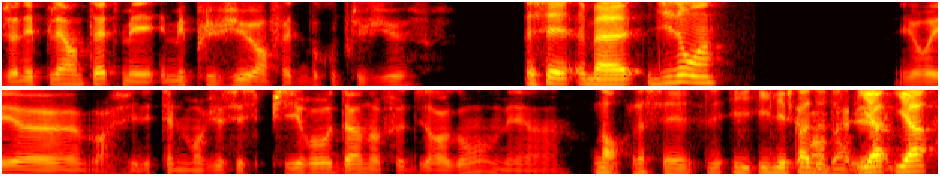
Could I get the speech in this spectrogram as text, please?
J'en ai plein en tête, mais, mais plus vieux, en fait, beaucoup plus vieux. C'est, bah, disons un. Il y aurait. euh, bon, il est tellement vieux, c'est Spyro Down of the Dragon, mais. euh, Non, là, c'est, il, il est C'est pas vraiment dedans. très Il y a, vieux. il y a-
